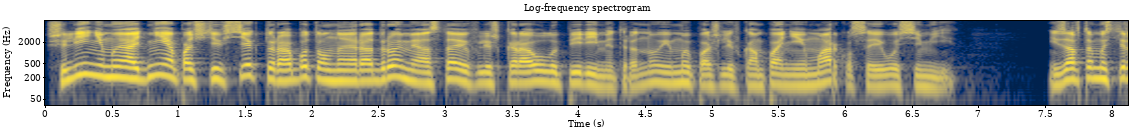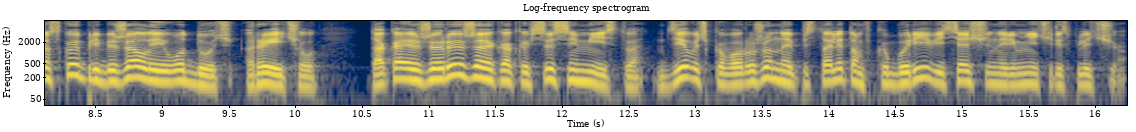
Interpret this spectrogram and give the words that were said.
Шли не мы одни, а почти все, кто работал на аэродроме, оставив лишь караулы периметра, ну и мы пошли в компании Маркуса и его семьи. Из автомастерской прибежала его дочь, Рэйчел, такая же рыжая, как и все семейство, девочка, вооруженная пистолетом в кобуре, висящей на ремне через плечо.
